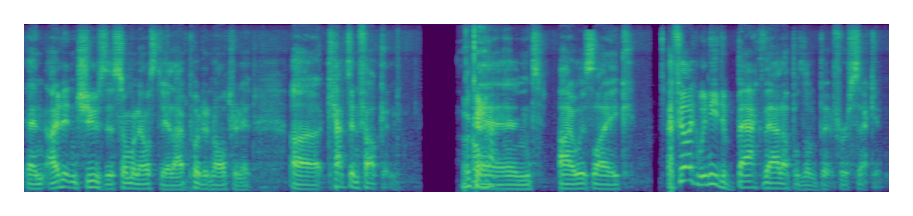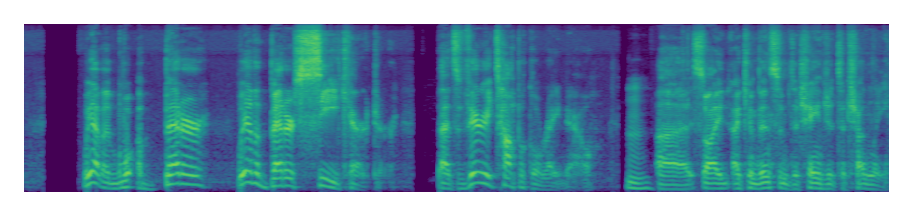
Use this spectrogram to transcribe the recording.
and I didn't choose this, someone else did. I put an alternate, uh, Captain Falcon, Okay. and I was like, I feel like we need to back that up a little bit for a second. We have a, a better, we have a better C character that's very topical right now. Hmm. Uh, so I, I convinced him to change it to Chun Li.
